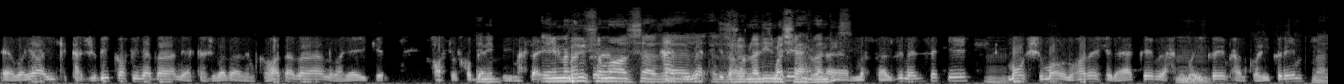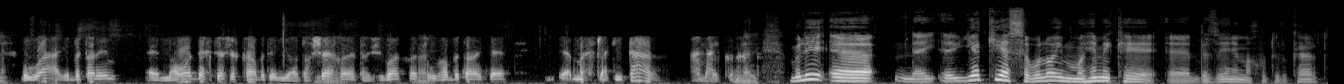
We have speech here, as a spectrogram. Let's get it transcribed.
و یا ای که تجربه کافی ندارن یا تجربه دارن امکانات ندارن و یا ای که حاصل خب یعنی, یعنی منظور شما از ژورنالیسم شهروندی است مستلزم است که ما شما اونها را هدایت کنیم راهنمایی کنیم همکاری کنیم بله. و اگه بتانیم مواد اختیارش بدیم یادداشت بله. خود تجربات خود بله. اونها بتانن که مسلکی تر عمل کنن ولی یکی از سوالای مهمی که در ذهن ما خطور کرد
